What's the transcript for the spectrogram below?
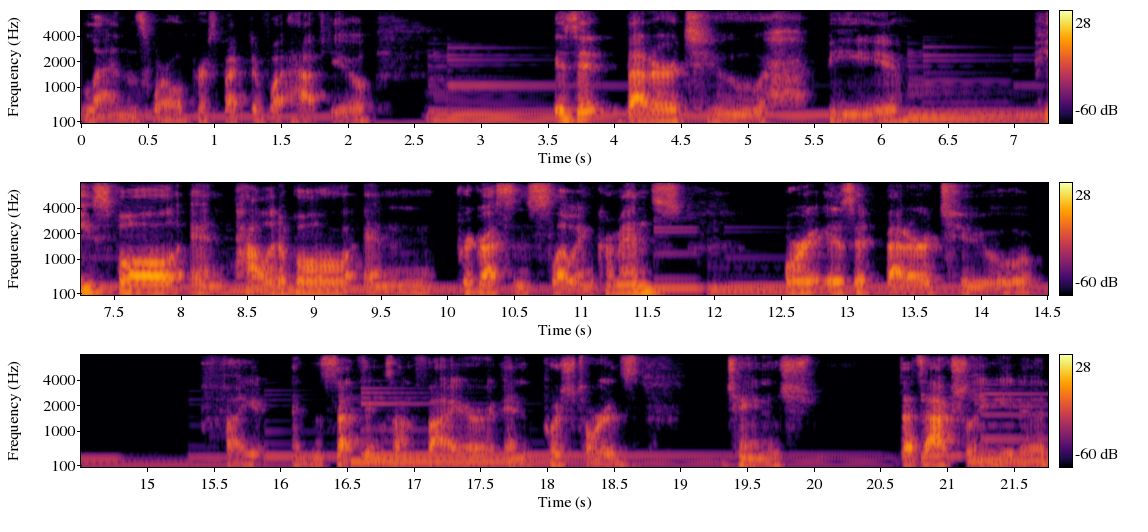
lens world perspective what have you is it better to be peaceful and palatable and progress in slow increments? Or is it better to fight and set things on fire and push towards change that's actually needed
